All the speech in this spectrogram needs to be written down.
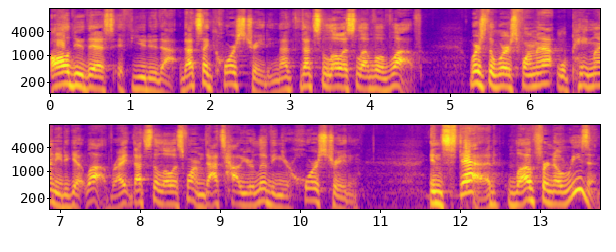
I'll do this if you do that. That's like horse trading. That, that's the lowest level of love. Where's the worst form of that? We'll pay money to get love, right? That's the lowest form. That's how you're living. You're horse trading. Instead, love for no reason.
